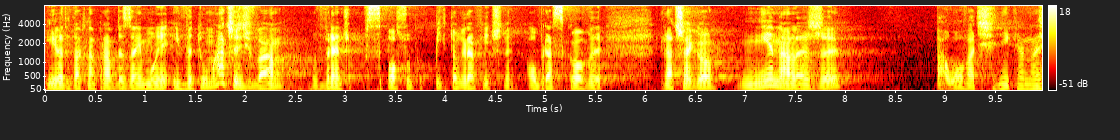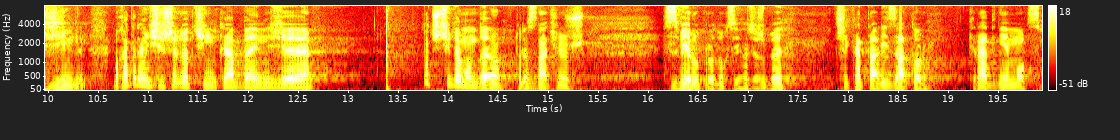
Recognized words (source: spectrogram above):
ile to tak naprawdę zajmuje i wytłumaczyć Wam wręcz w sposób piktograficzny, obrazkowy, dlaczego nie należy pałować silnika na zimnym. Bohaterem dzisiejszego odcinka będzie poczciwe Mondeo, które znacie już z wielu produkcji, chociażby czy katalizator kradnie moc.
